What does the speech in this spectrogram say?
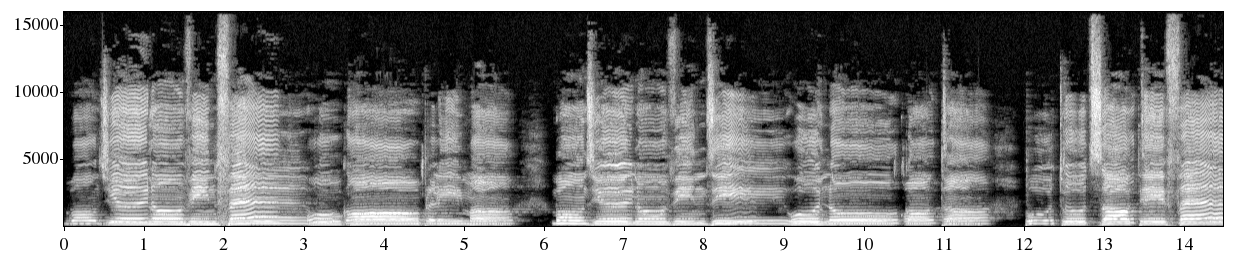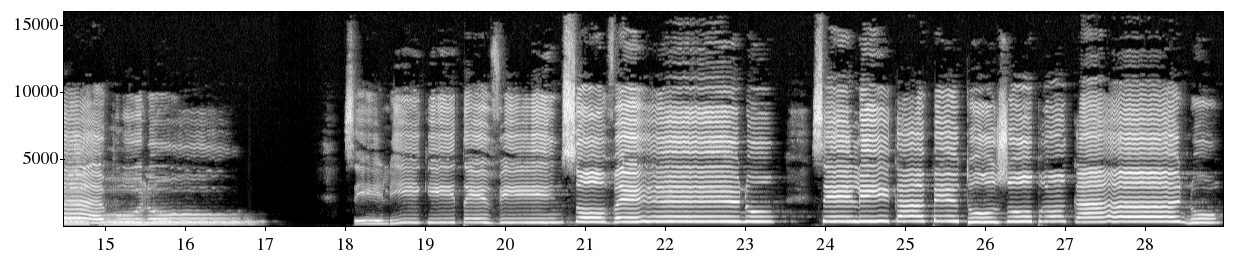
Bon Dieu, non vient faire au compliment. Bon Dieu, vient dire au non content pour toutes sortes et fait pour nous. C'est lui qui te vient sauver nous. C'est lui qui peut toujours prendre nous.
